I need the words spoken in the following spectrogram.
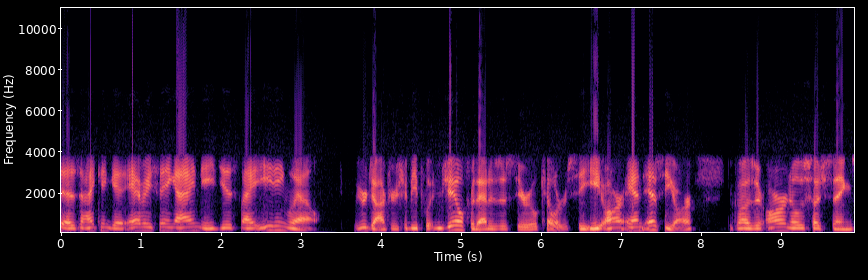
says I can get everything I need just by eating well. Your doctor should be put in jail for that as a serial killer, C E R and S E R, because there are no such things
